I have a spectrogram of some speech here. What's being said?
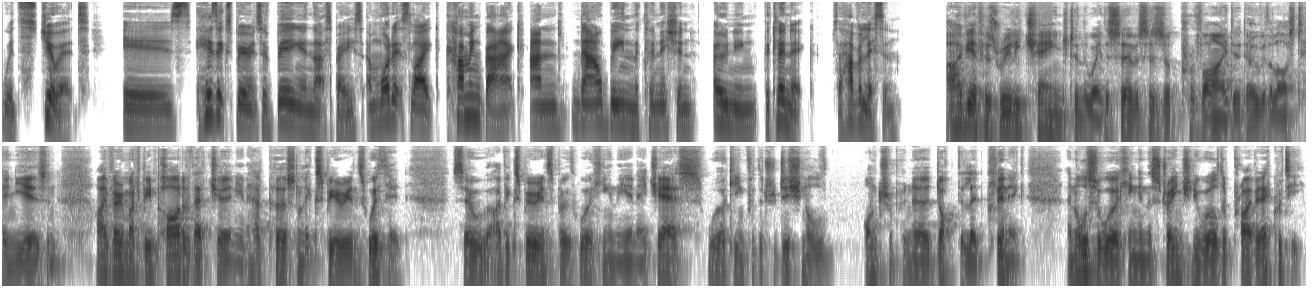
with Stuart is his experience of being in that space and what it's like coming back and now being the clinician owning the clinic. So have a listen. IVF has really changed in the way the services are provided over the last 10 years. And I've very much been part of that journey and had personal experience with it. So I've experienced both working in the NHS, working for the traditional entrepreneur doctor led clinic, and also working in the strange new world of private equity.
